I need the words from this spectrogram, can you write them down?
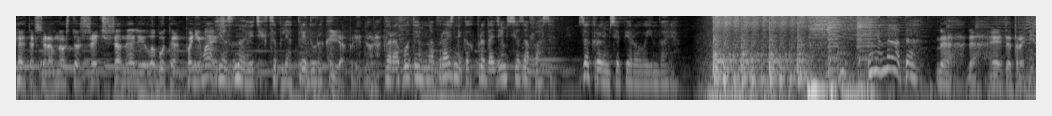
Это все равно, что сжечь Шанель и Лабутен, понимаешь? Я знаю этих цыплят, придурок. Я придурок. Поработаем на праздниках, продадим все запасы. Закроемся 1 января. Надо. Да, да, это традиция.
